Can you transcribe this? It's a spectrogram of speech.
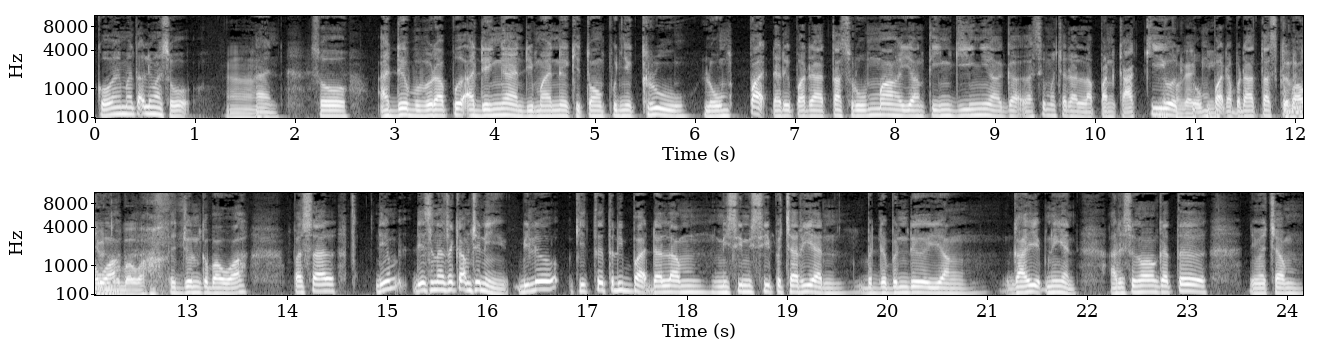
kau memang tak boleh masuk. uh, Kan. So ada beberapa adegan di mana kita orang punya kru lompat daripada atas rumah yang tingginya agak rasa macam dah 8 kaki kot Lapan kaki. lompat daripada atas ke Terjun bawah, ke bawah. terjun ke bawah pasal dia dia senang cakap macam ni bila kita terlibat dalam misi-misi pencarian benda-benda yang gaib ni kan ada setengah orang kata dia macam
